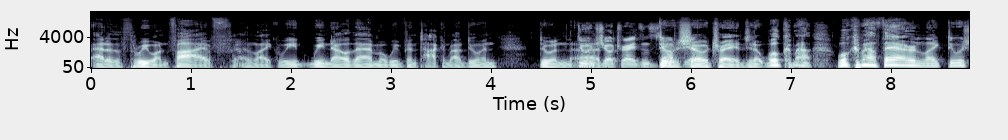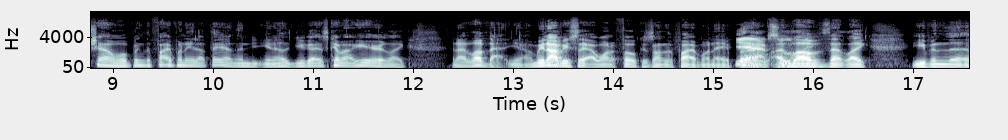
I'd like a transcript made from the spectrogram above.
out of the 315 and like we we know them and we've been talking about doing doing Doing uh, show trades and stuff. doing show yeah. trades you know we'll come out we'll come out there and like do a show and we'll bring the 518 out there and then you know you guys come out here like and I love that you know I mean obviously I want to focus on the 518 Yeah, I, I love that like even the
